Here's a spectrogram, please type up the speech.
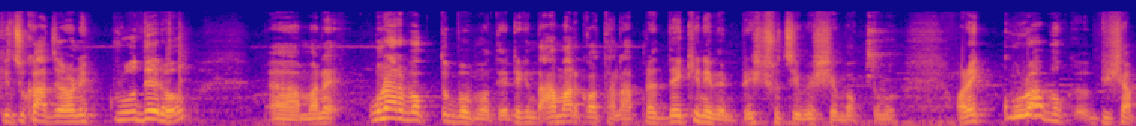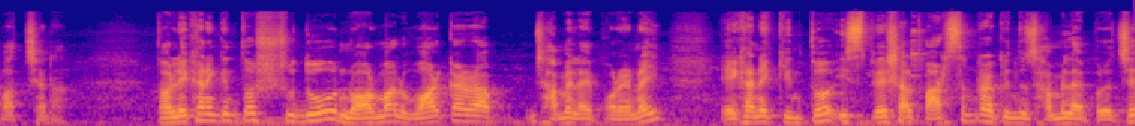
কিছু কাজের, অনেক ক্রুদেরও মানে ওনার বক্তব্য মতে, এটা কিন্তু আমার কথা না, আপনারা দেখে নেবেন প্রেস সচিবের সে বক্তব্য। অনেক কুড়া ভিসা পাচ্ছে না। তাহলে এখানে কিন্তু শুধু নর্মাল ওয়ার্কাররা ঝামেলায় পড়ে নাই, এখানে কিন্তু স্পেশাল পার্সনরাও কিন্তু ঝামেলায় পড়েছে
